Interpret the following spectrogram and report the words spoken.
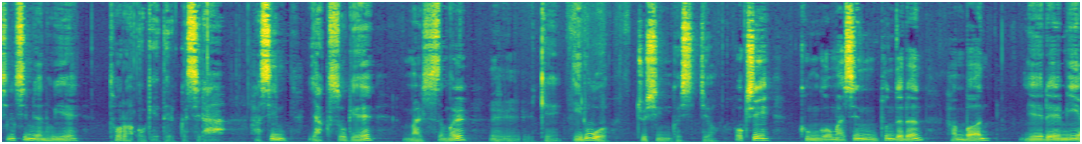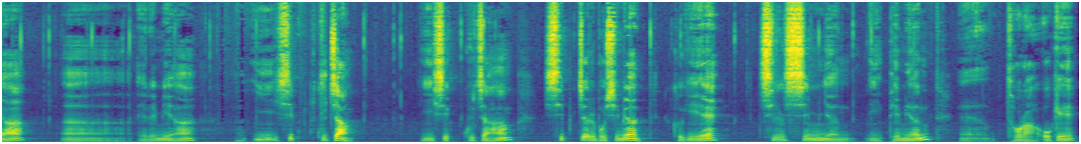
70년 후에 돌아오게 될 것이라 하신 약속의 말씀을 이렇게 이루어 주신 것이죠. 혹시 궁금하신 분들은 한번 예레미야 어, 예레미야 29장 29장 10절 보시면 거기에 70년이 되면 돌아오게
